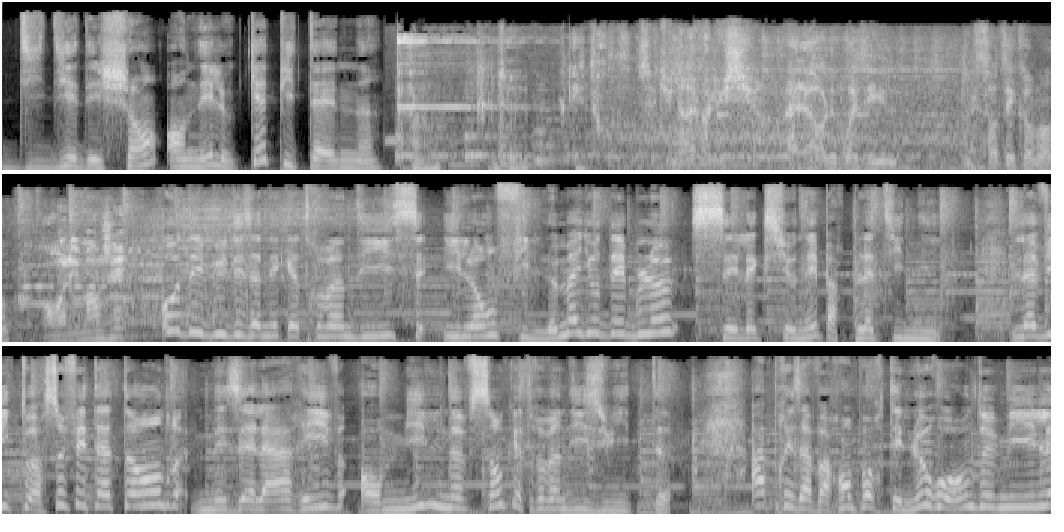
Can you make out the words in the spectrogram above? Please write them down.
Didier Deschamps en est le capitaine. Un, deux et trois. C'est une révolution. Alors le Brésil, vous le sentez comment? On va les manger Au début des années 90, il enfile le maillot des Bleus, sélectionné par Platini. La victoire se fait attendre, mais elle arrive en 1998. Après avoir remporté l'Euro en 2000,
